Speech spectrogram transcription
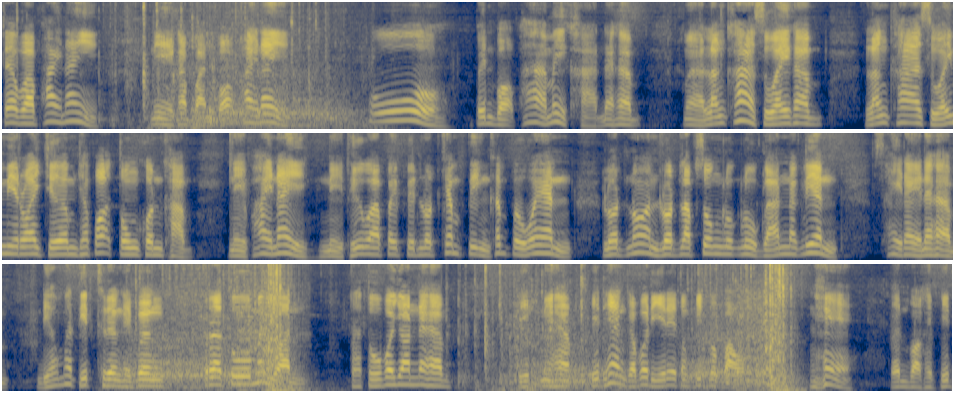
แต่ว่าภายในนี่ครับบันเบาะภายในโอ้เป็นเบาะผ้าไม่ขาดนะครับ อ่าหลังคาสวยครับ หลังคาสวยมีรอยเจิม เฉพาะตรงคนขับนี่ภายในนี่ถือว่าไปเป็นรถแคมปิ้งแคัมเปอร์แวนรถนอนรถรับส่งลูกๆหลานนักเรียนใส่ได้นะครับ เดี๋ยวมาติดเครื่องให้เบิงประตูไม่หย่อน ประตูบ่ย่อนนะครับ ปิดนี่ครับปิดแห้งกับบ่ดีได้ต้องปิดเบาๆนี่เพิ่นบอกให้ปิด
